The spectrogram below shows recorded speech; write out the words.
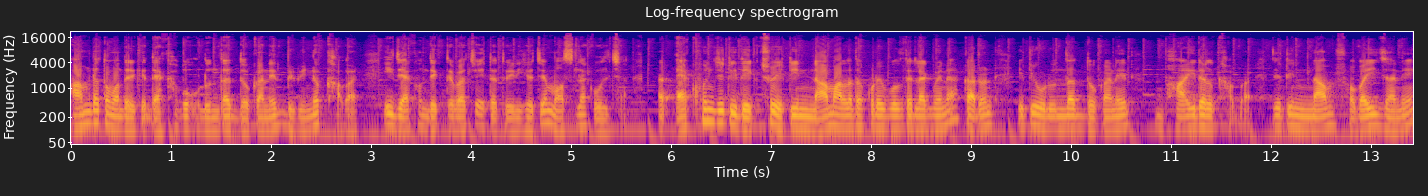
আমরা তোমাদেরকে দেখাবো অরুণদার দোকানের বিভিন্ন খাবার। এই যে এখন দেখতে পাচ্ছ, এটা তৈরি হচ্ছে মশলা কুলচা। আর এখন যেটি দেখছ, এটির নাম আলাদা করে বলতে লাগবে না, কারণ এটি অরুণদার দোকানের ভাইরাল খাবার। যেটির নাম সবাই জানে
